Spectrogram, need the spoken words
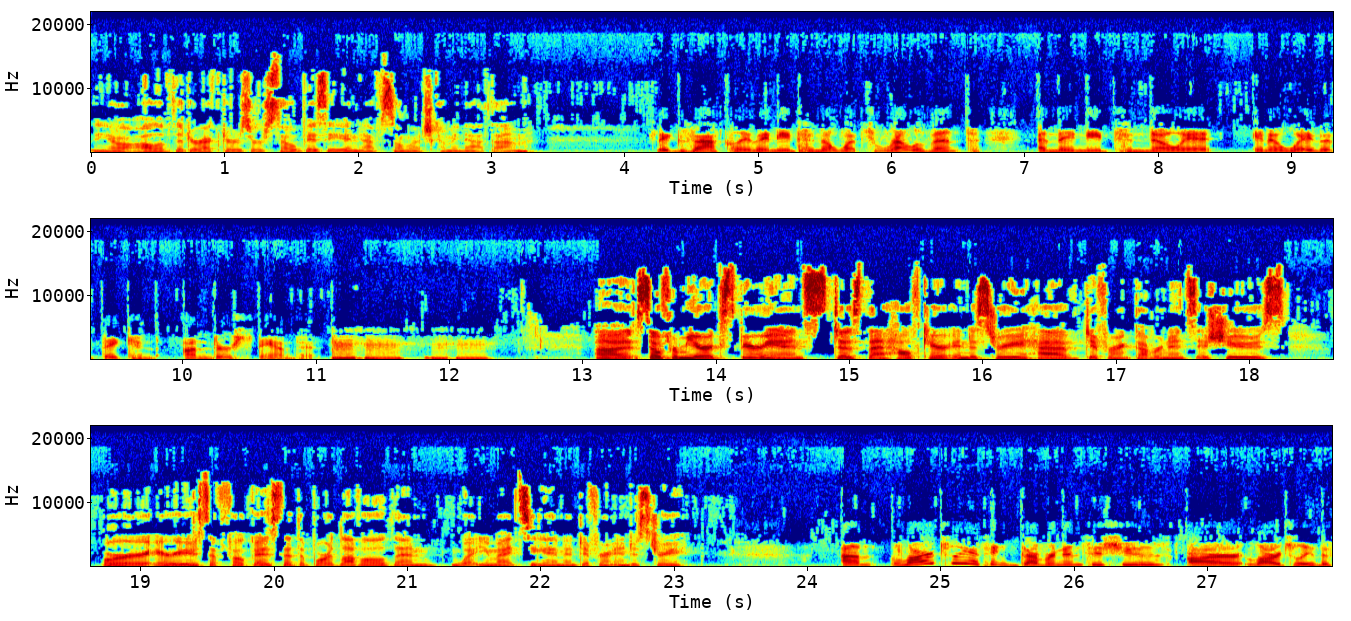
you know, all of the directors are so busy and have so much coming at them. Exactly. They need to know what's relevant and they need to know it in a way that they can understand it. Mm-hmm, mm-hmm. Uh, so, from your experience, does the healthcare industry have different governance issues or areas of focus at the board level than what you might see in a different industry? Um, largely, I think governance issues are largely the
